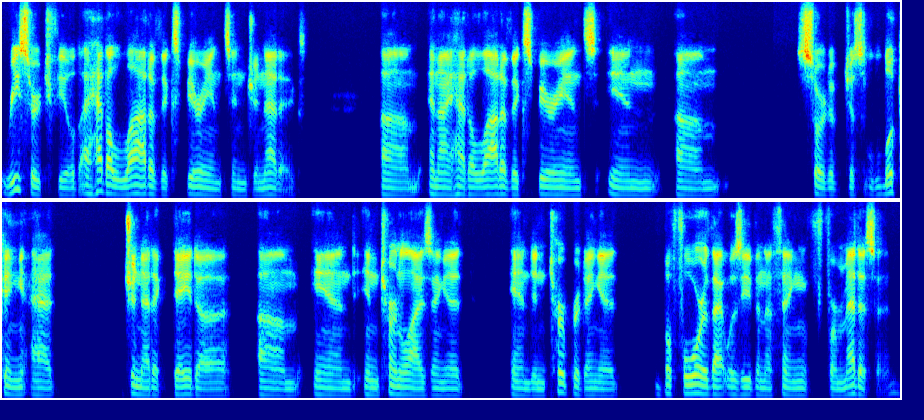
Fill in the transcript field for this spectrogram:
research field, I had a lot of experience in genetics. Um, and I had a lot of experience in um, sort of just looking at genetic data um, and internalizing it and interpreting it before that was even a thing for medicine.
